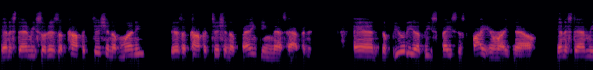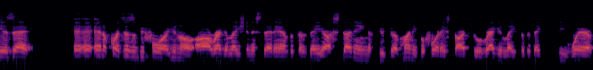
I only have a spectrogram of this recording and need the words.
You understand me? So there's a competition of money. There's a competition of banking that's happening. And the beauty of these spaces fighting right now, you understand me, is that and, of course, this is before you know all regulation is set in because they are studying the future of money before they start to regulate so that they can see where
